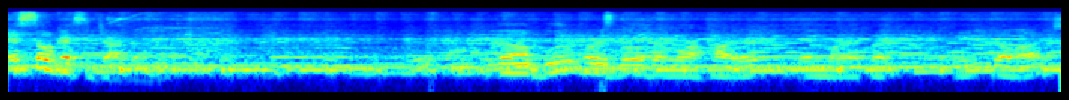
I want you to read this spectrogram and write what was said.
It still gets the job done. The blooper is a little bit more harder in Mario Kart 8 Deluxe.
